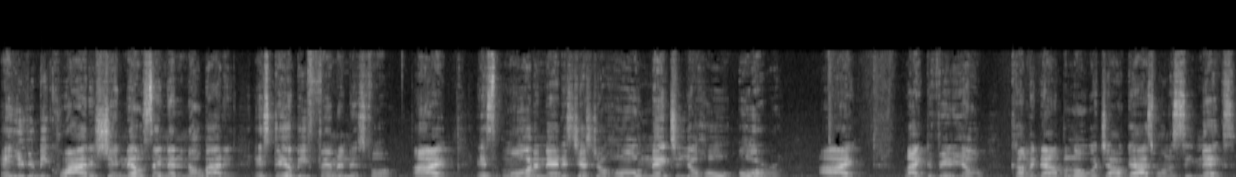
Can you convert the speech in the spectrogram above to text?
And you can be quiet as shit, and never say nothing to nobody and still be feminine as fuck. All right? It's more than that. It's just your whole nature, your whole aura. All right? Like the video. Comment down below what y'all guys want to see next.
